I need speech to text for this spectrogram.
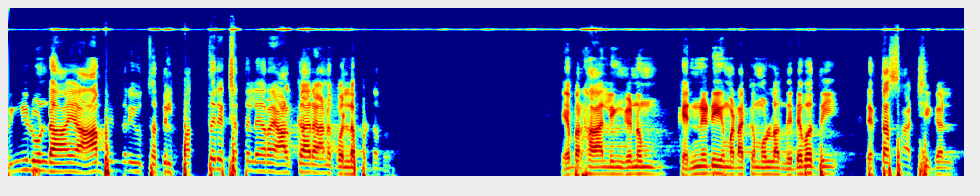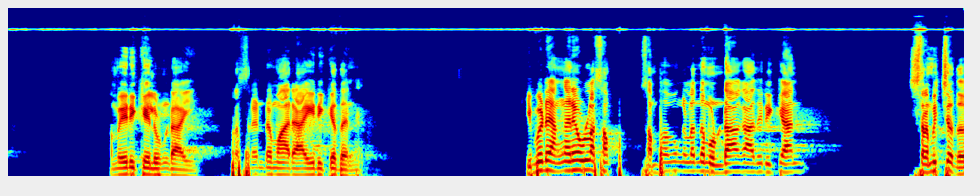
പിന്നീടുണ്ടായ ആഭ്യന്തര യുദ്ധത്തിൽ പത്ത് ലക്ഷത്തിലേറെ ആൾക്കാരാണ് കൊല്ലപ്പെട്ടത്. എബ്രഹാം ലിങ്കണും കെന്നഡിയും അടക്കമുള്ള നിരവധി രക്തസാക്ഷികൾ അമേരിക്കയിലുണ്ടായി. പ്രസിഡന്റുമാരായിരിക്കെ തന്നെ ഇവിടെ അങ്ങനെയുള്ള സംഭവങ്ങളൊന്നും ഉണ്ടാകാതിരിക്കാൻ ശ്രമിച്ചത്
